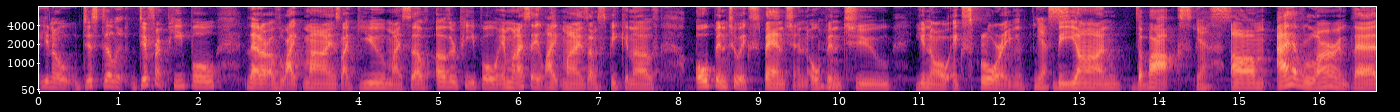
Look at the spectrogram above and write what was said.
you know, just dealing different people that are of like minds, like you, myself, other people. And when I say like minds, I'm speaking of open to expansion, open to you know exploring Yes. beyond the box Yes. um, I have learned that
